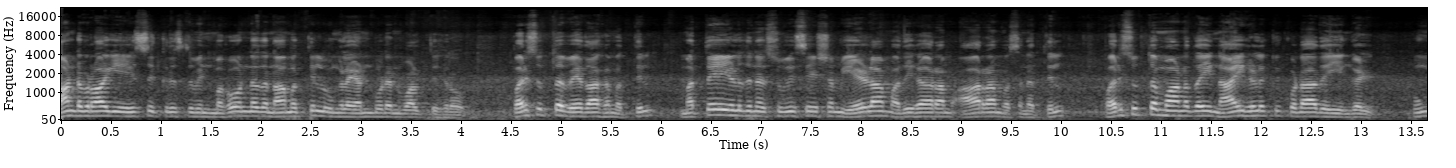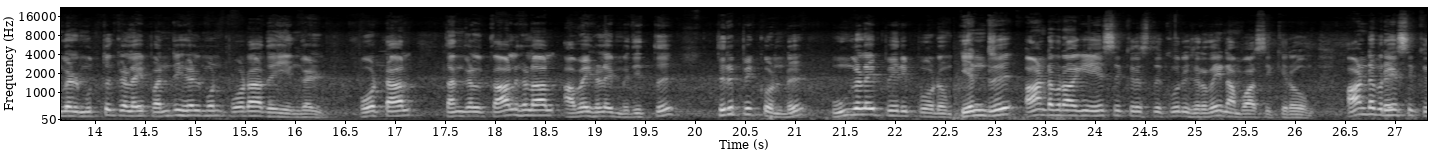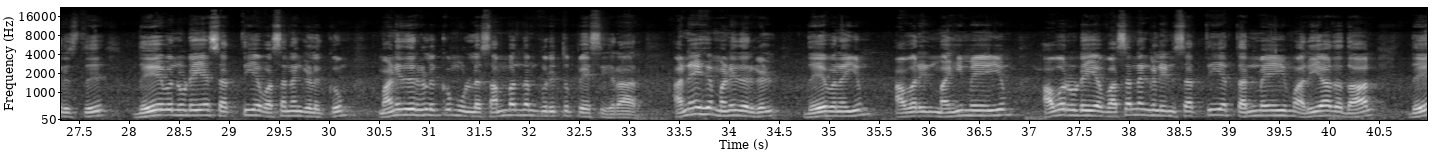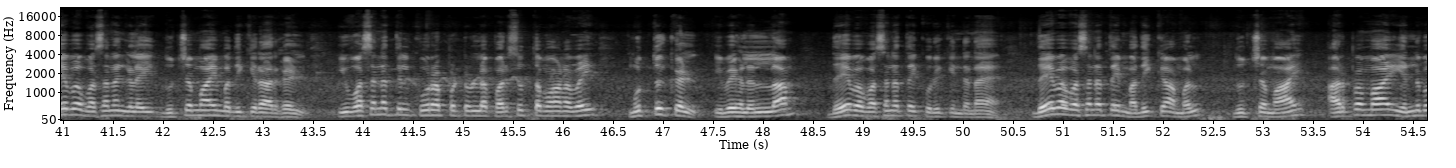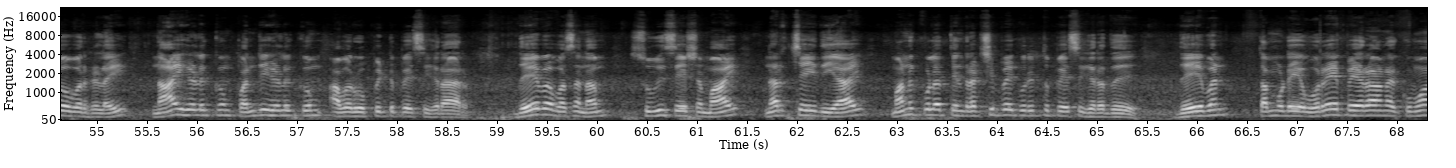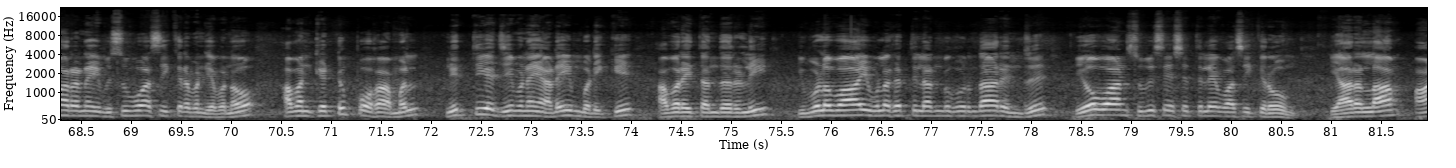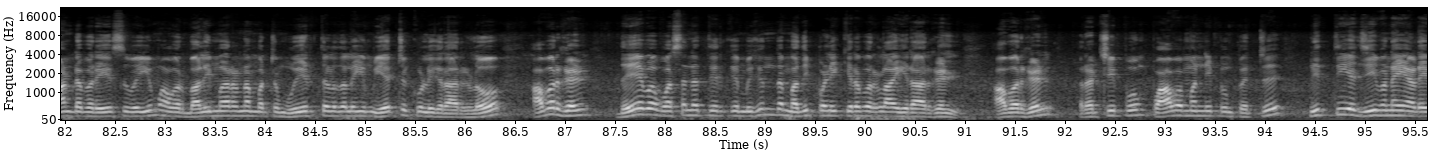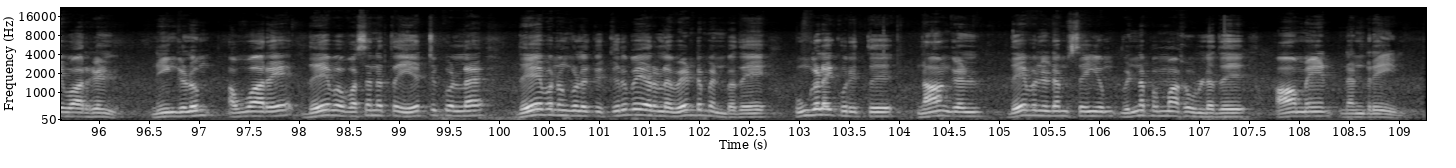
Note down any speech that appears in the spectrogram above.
ஆண்டவராகிய இயேசு கிறிஸ்துவின் மகோன்னத நாமத்தில் உங்களை அன்புடன் வாழ்த்துகிறோம். பரிசுத்த வேதாகமத்தில் மத்தே எழுதின சுவிசேஷம் ஏழாம் அதிகாரம் ஆறாம் வசனத்தில் பரிசுத்தமானதை நாய்களுக்கு கொடாதேயுங்கள் உங்கள் முத்துக்களை பன்றிகள் முன் போடாதேயுங்கள் போட்டால் தங்கள் கால்களால் அவைகளை மிதித்து திருப்பிக் கொண்டு உங்களை பேரி போடும் என்று ஆண்டவராகிய இயேசு கிறிஸ்து கூறுகிறதை நாம் வாசிக்கிறோம். ஆண்டவர் இயேசு கிறிஸ்து தேவனுடைய சத்திய வசனங்களுக்கும் மனிதர்களுக்கும் உள்ள சம்பந்தம் குறித்து பேசுகிறார். அநேக மனிதர்கள் தேவனையும் அவரின் மகிமையையும் அவருடைய வசனங்களின் சத்திய தன்மையையும் அறியாததால் தேவ வசனங்களை துச்சமாய் மதிக்கிறார்கள். இவ்வசனத்தில் கூறப்பட்டுள்ள பரிசுத்தமானவை முத்துக்கள் இவைகளெல்லாம் தேவ வசனத்தை குறிக்கின்றன. தேவ வசனத்தை மதிக்காமல் துச்சமாய் அற்பமாய் எண்ணுபவர்களை நாய்களுக்கும் பன்றிகளுக்கும் அவர் ஒப்பிட்டு பேசுகிறார். தேவ வசனம் சுவிசேஷமாய் நற்செய்தியாய் மனுக்குலத்தின் ரட்சிப்பை குறித்து பேசுகிறது. தேவன் தம்முடைய ஒரே பெயரான குமாரனை விசுவாசிக்கிறவன் எவனோ அவன் கெட்டுப்போகாமல் நித்திய ஜீவனை அடையும்படிக்கு அவரை தந்தருளி இவ்வளவாய் உலகத்தில் அன்பு கூர்ந்தார் என்று யோவான் சுவிசேஷத்திலே வாசிக்கிறோம். யாரெல்லாம் ஆண்டவர் இயேசுவையும் அவர் பலிமரணம் மற்றும் உயிர்த்தெழுதலையும் ஏற்றுக்கொள்கிறார்களோ அவர்கள் தேவ வசனத்திற்கு மிகுந்த மதிப்பளிக்கிறவர்களாகிறார்கள். அவர்கள் ரட்சிப்பும் பாவ மன்னிப்பும் பெற்று நித்திய ஜீவனை அடைவார்கள். நீங்களும் அவ்வாறே தேவ வசனத்தை ஏற்றுக்கொள்ள தேவன் உங்களுக்கு கிருபை அருள வேண்டும் என்பதே உங்களை குறித்து நாங்கள் தேவனிடம் செய்யும் விண்ணப்பமாக உள்ளது. ஆமேன். நன்றி.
